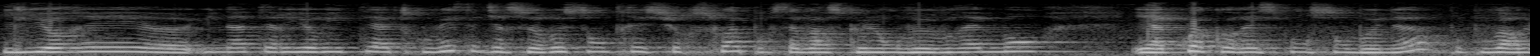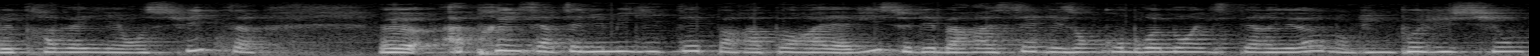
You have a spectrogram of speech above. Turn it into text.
Il y aurait euh, une intériorité à trouver, c'est-à-dire se recentrer sur soi pour savoir ce que l'on veut vraiment et à quoi correspond son bonheur, pour pouvoir le travailler ensuite. après une certaine humilité par rapport à la vie, se débarrasser des encombrements extérieurs, donc d'une pollution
